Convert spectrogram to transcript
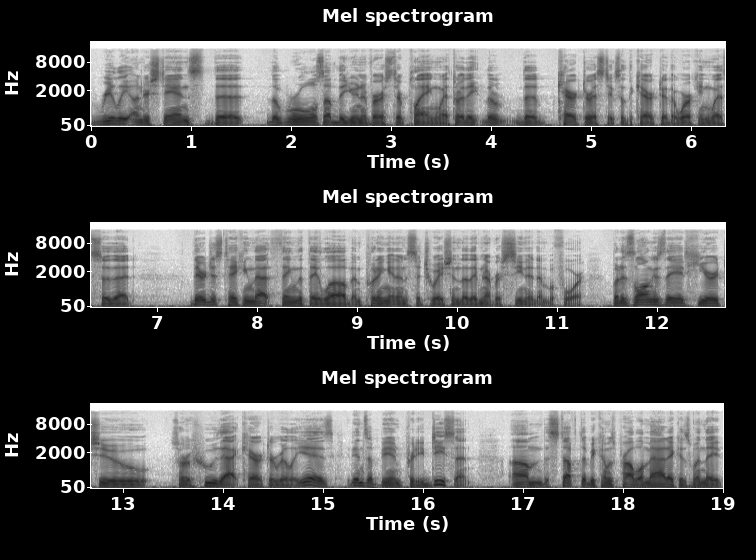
really understands the the rules of the universe they're playing with, or the the, the characteristics of the character they're working with, so that they're just taking that thing that they love and putting it in a situation that they've never seen it in before. But as long as they adhere to sort of who that character really is, it ends up being pretty decent. Um, the stuff that becomes problematic is when they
